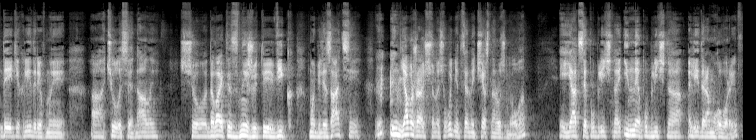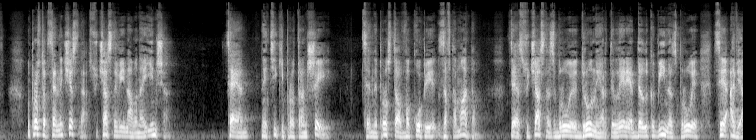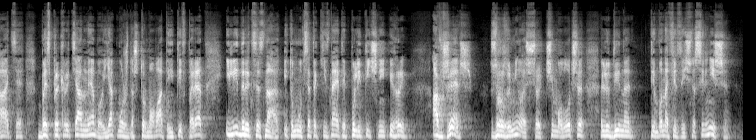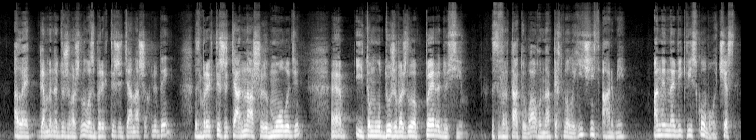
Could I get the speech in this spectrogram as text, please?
деяких лідерів ми а, чули сигнали, що давайте знижуйте вік мобілізації. Я вважаю, що на сьогодні це нечесна розмова. І я це публічно і не публічно лідерам говорив. Ну просто це нечесна. Сучасна війна, вона інша. Це не тільки про траншеї, це не просто в окопі з автоматом. Це сучасна зброя, дрони, артилерія, далекобійна зброя, це авіація, без прикриття небо. Як можна штурмувати, йти вперед? І лідери це знають. І тому це такі, знаєте, політичні ігри. А вже ж зрозуміло, що чим молодша людина, тим вона фізично сильніше. Але для мене дуже важливо зберегти життя наших людей, зберегти життя нашої молоді. Е, І тому дуже важливо передусім звертати увагу на технологічність армії, а не на вік військового, чесно.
